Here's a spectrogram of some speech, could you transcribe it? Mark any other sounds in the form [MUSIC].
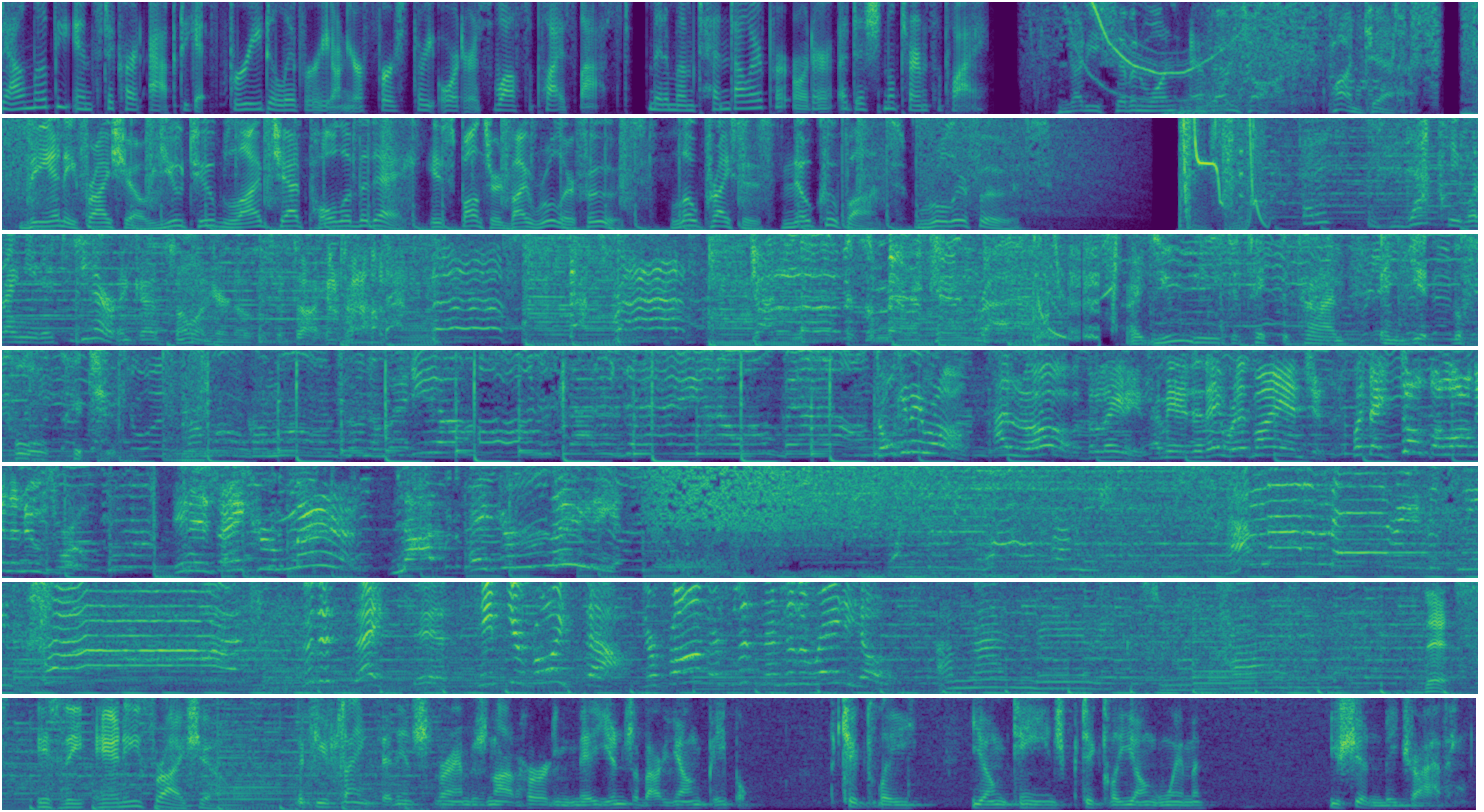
Download the Instacart app to get free delivery on your first three orders while supplies last. Minimum $10 per order, additional term supply. 97.1 FM Talk Podcast. The Annie Frey Show YouTube live chat poll of the day is sponsored by Ruler Foods. Low prices, no coupons. Ruler Foods. That is exactly what I needed to hear. Thank God someone here knows what they're talking about. That's us. Right, you need to take the time and get the full picture. Come on, come on, turn the radio on. It's Saturday and I won't be long. Don't get me wrong. I love the ladies. I mean, they rev my engine, but they don't belong in the newsroom. It is Anchor Man, not Anchor Lady. What do you want from me? I'm not America's sweetheart. Goodness sake, kid. Keep your voice down. Your father's listening to the radio. I'm not America's sweetheart. This is the Annie Frey Show. If you think that Instagram is not hurting millions of our young people, particularly young teens, particularly young women, you shouldn't be driving.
